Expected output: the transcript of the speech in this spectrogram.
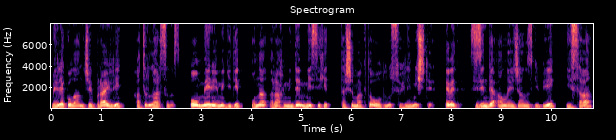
Melek olan Cebrail'i hatırlarsınız. O Meryem'e gidip ona rahminde Mesih'i taşımakta olduğunu söylemişti. Evet, sizin de anlayacağınız gibi İsa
